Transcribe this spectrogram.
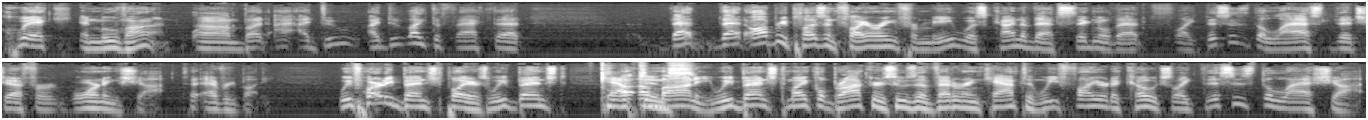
quick and move on. Um, but I, I do, I do like the fact that that that Aubrey Pleasant firing for me was kind of that signal that like this is the last ditch effort warning shot to everybody. We've already benched players. We've benched uh, Captains. Amani. We benched Michael Brockers, who's a veteran captain. We fired a coach. Like this is the last shot.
